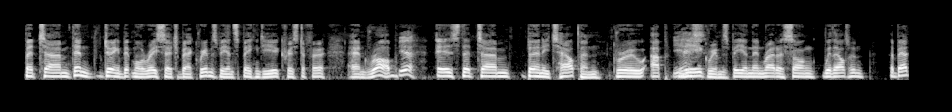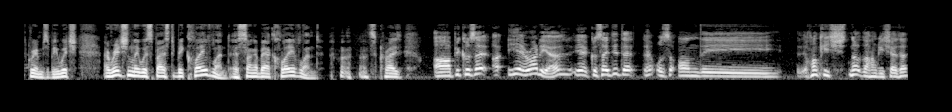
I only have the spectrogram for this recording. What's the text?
But um, then doing a bit more research about Grimsby and speaking to you, Christopher, and Rob, Yeah. is that um, Bernie Taupin grew up Yes. near Grimsby and then wrote a song with Elton about Grimsby, which originally was supposed to be Cleveland, a song about Cleveland. That's crazy. Oh, because they, uh, yeah, radio, yeah, because they did that. That was on the honky, sh- not the honky show.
